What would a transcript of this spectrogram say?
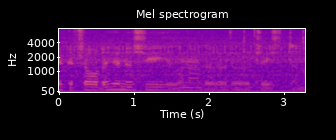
Take a shot of Hennessy when I go to taste them.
